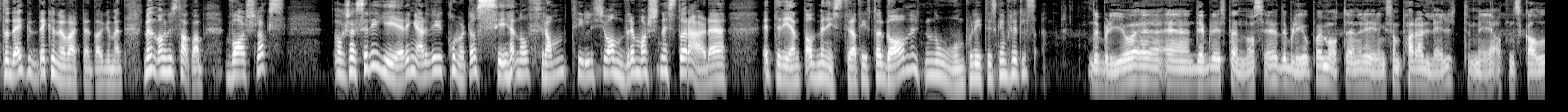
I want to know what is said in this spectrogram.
Så det, det, kunne jo vært et argument. Men Magnus Takvam, hva slags, hva slags regjering er det vi kommer til å se nå fram til 22.3 neste år? Er det et rent administrativt organ uten noen politisk innflytelse? Det blir jo eh, eh, det blir spennende å se. Det blir jo på en måte en regjering som parallelt med at den skal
